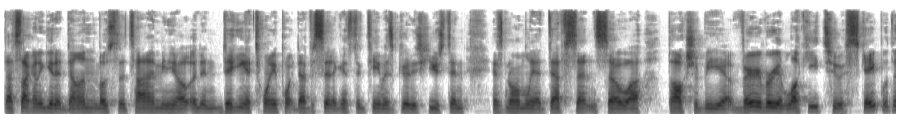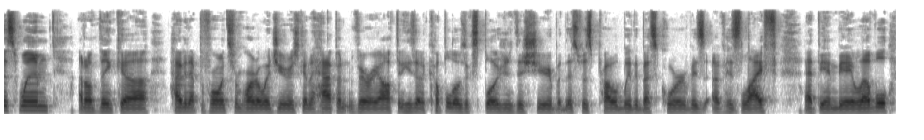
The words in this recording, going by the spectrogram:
That's not going to get it done most of the time. You know, and digging a 20 point deficit against a team as good as Houston is normally a death sentence. So the Hawks should be uh, very, very lucky to escape with this win. I don't think uh, having that performance from Hardaway Jr. is going to happen very often. He's had a couple of those explosions this year, but this was probably the best quarter of his of his life at the NBA level,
